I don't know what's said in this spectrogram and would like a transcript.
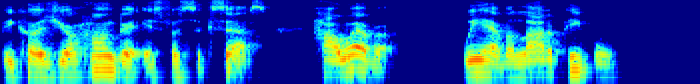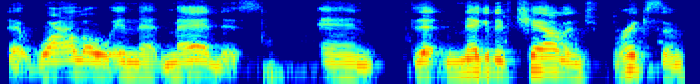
because your hunger is for success. However we have a lot of people that wallow in that madness and that negative challenge breaks them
